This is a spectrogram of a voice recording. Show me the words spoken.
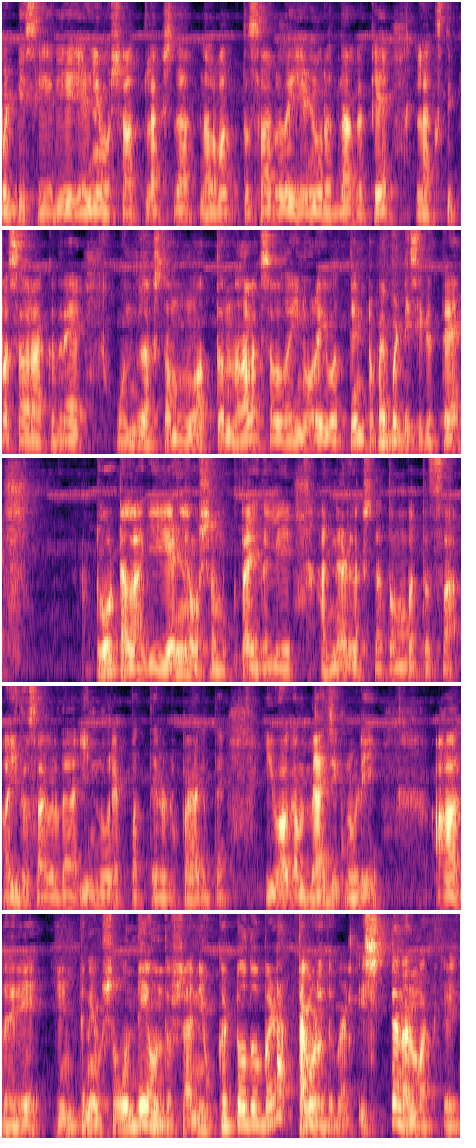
ಬಡ್ಡಿ ಸೇರಿ ಏಳನೇ ವರ್ಷ ಹತ್ತು ಲಕ್ಷದ ನಲವತ್ತು ಸಾವಿರದ ಏಳ್ನೂರ ಹದಿನಾಲ್ಕಕ್ಕೆ ಲಕ್ಷದ ಇಪ್ಪತ್ತು ಸಾವಿರ ಹಾಕಿದ್ರೆ ಒಂದು ಲಕ್ಷದ ಮೂವತ್ತು ನಾಲ್ಕು ಸಾವಿರದ ಐನೂರ ಐವತ್ತೆಂಟು ರೂಪಾಯಿ ಬಡ್ಡಿ ಸಿಗುತ್ತೆ. ಟೋಟಲ್ ಆಗಿ ಏಳನೇ ವರ್ಷ ಮುಕ್ತಾಯದಲ್ಲಿ ಹನ್ನೆರಡು ಲಕ್ಷದ ತೊಂಬತ್ತು ಸಾ, ಐದು ಸಾವಿರದ ಇನ್ನೂರ ಎಪ್ಪತ್ತೆರಡು ರೂಪಾಯಿ ಆಗುತ್ತೆ. ಇವಾಗ ಮ್ಯಾಜಿಕ್ ನೋಡಿ. ಆದರೆ ಎಂಟನೇ ವರ್ಷ ಒಂದೇ ಒಂದು ವರ್ಷ. ನೀವು ಕಟ್ಟೋದು ಬೇಡ, ತಗೊಳ್ಳೋದು ಬೇಡ. ಇಷ್ಟೇ ನನ್ನ ಮಾತು ಕೇಳಿ.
